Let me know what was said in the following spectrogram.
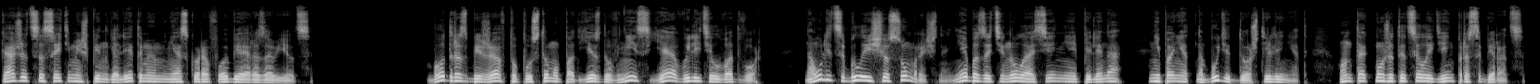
Кажется, с этими шпингалетами у меня скоро фобия разовьется. Бодро сбежав по пустому подъезду вниз, я вылетел во двор. На улице было еще сумрачно, небо затянуло осенняя пелена. Непонятно, будет дождь или нет. Он так может и целый день прособираться.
